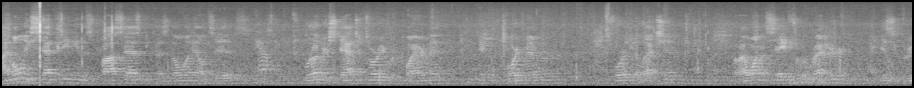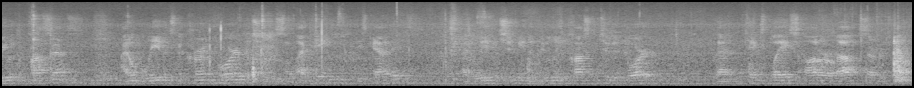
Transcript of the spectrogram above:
I'm only seconding in this process because no one else is. Yeah. We're under statutory requirement to pick a board member for the election. But I want to say for the record, I disagree with the process. I don't believe it's the current board that should be selecting these candidates. I believe it should be the newly constituted board that takes place on or about December 12th.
